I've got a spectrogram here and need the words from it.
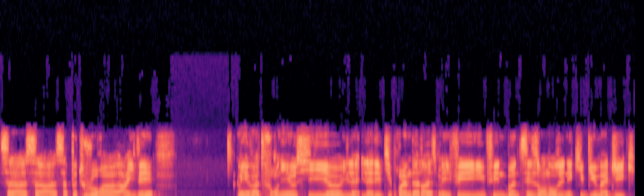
ça, ça, peut toujours arriver. Mais Evan Fournier aussi, il, a, des petits problèmes d'adresse, mais il fait, il fait une bonne saison dans une équipe du Magic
